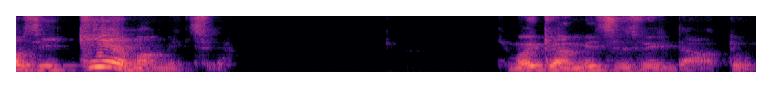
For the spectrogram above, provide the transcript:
אז היא קיים המצווה. כמו כי המצווה וידעתו,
